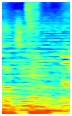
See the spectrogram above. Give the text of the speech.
to do.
